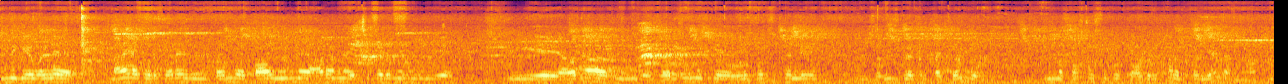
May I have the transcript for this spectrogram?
ನಿಮಗೆ ಒಳ್ಳೆ ನ್ಯಾಯ ಕೊಡ್ತಾರೆ. ನಿಮ್ಮ ತಂದೆ ತಾಯಿಯಿಂದ ಯಾರನ್ನ ಹೆಚ್ಚು ಕಡಿಮೆ ನಿಮಗೆ ಈ ಯಾವುದೋ ನಿಮಗೆ ದೌರ್ಜನ್ಯಕ್ಕೆ ಒಳಪಡಿಸಿದಲ್ಲಿ ಇನ್ಸ್ಪೆಕ್ಟರ್ ತಗೊಂಡು ನಿಮ್ಮ ಸುಖಕ್ಕೆ ಅವ್ರ ಉತ್ತರ ಕೊಡಿ ಅಂತ ನಾನು ಮಾತು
